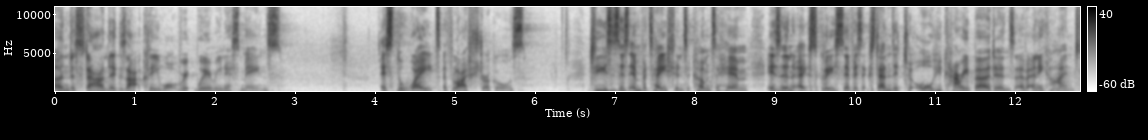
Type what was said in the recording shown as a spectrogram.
understand exactly what weariness means. It's the weight of life struggles. Jesus' invitation to come to him isn't exclusive, it's extended to all who carry burdens of any kind.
